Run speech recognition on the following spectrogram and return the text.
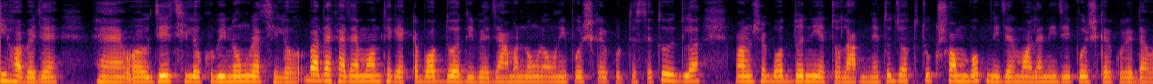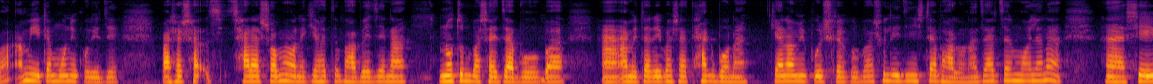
ই হবে যে হ্যাঁ ও যে ছিল খুবই নোংরা ছিল। বা দেখা যায় মন থেকে একটা বদয়া দিবে যে, আমার নোংরা উনি পরিষ্কার করতেছে। তো এগুলো মানুষের বদয়া নিয়ে তো লাভ নেই। তো যতটুকু সম্ভব নিজের ময়লা নিজেই পরিষ্কার করে দেওয়া। আমি এটা মনে করি যে, বাসা ছাড়ার সময় অনেকে হয়তো ভাবে যে, না, নতুন বাসায় যাব বা আমি তো আর এই বাসায় থাকব না। কেন আমি পরিষ্কার করব? আসলে এই জিনিসটা ভালো না। যার যার ময়লা না হ্যাঁ সেই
